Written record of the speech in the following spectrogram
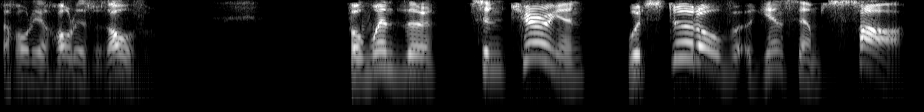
The Holy of Holies was over. For when the centurion which stood over against him saw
